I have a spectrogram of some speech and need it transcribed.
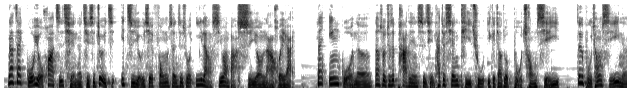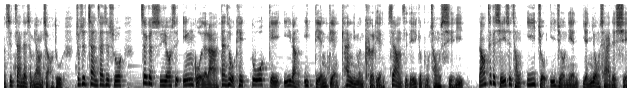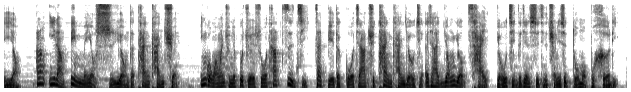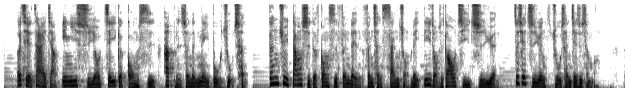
那在国有化之前呢，其实就一直一直有一些风声是说，伊朗希望把石油拿回来。但英国呢，那时候就是怕这件事情，他就先提出一个叫做补充协议。这个补充协议呢，是站在什么样的角度？就是站在是说，这个石油是英国的啦，但是我可以多给伊朗一点点，看你们可怜这样子的一个补充协议。然后这个协议是从一九一九年沿用下来的协议哦，它让伊朗并没有石油的探勘权，英国完完全全不觉得说他自己在别的国家去探勘油井，而且还拥有采油井这件事情的权利是多么不合理。而且再来讲，英伊石油这一个公司，它本身的内部组成，根据当时的公司分类，分成三种类。第一种是高级职员，这些职员组成皆是什么？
